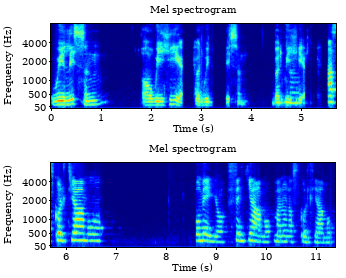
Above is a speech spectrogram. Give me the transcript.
we listen or we hear, but we listen, but we mm-hmm. hear. Ascoltiamo, o meglio, sentiamo, ma non ascoltiamo.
